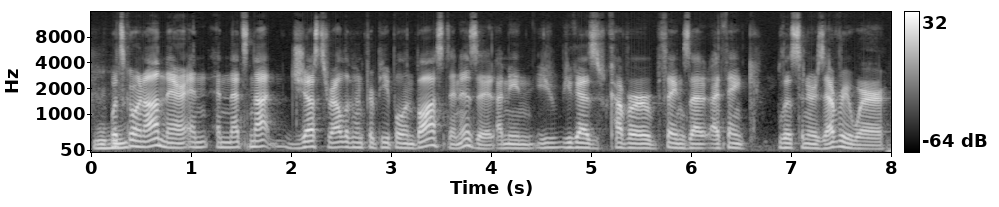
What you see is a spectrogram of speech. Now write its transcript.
mm-hmm. what's going on there. And and that's not just relevant for people in Boston, is it? I mean, you, you guys cover things that I think listeners everywhere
